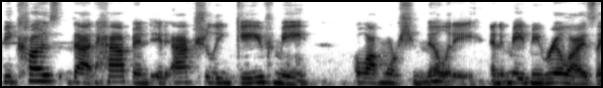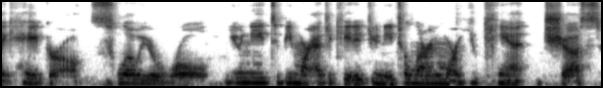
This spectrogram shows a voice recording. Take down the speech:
because that happened, it actually gave me a lot more humility. And it made me realize like hey girl slow your roll. You need to be more educated. You need to learn more. You can't just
